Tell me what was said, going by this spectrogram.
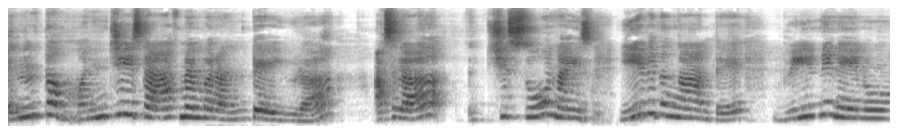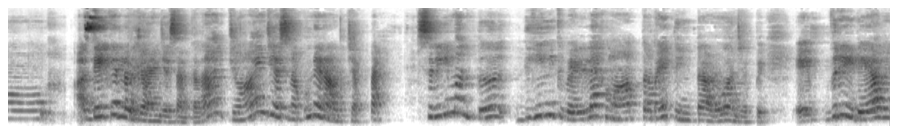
ఎంత మంచి స్టాఫ్ మెంబర్ అంటే ఈవిడ అసలు షీ సో నైస్. ఏ విధంగా అంటే వీడిని నేను దేకర్లో జాయిన్ చేశాను కదా జాయిన్ చేసినప్పుడు నేను ఆవిడ చెప్పాను శ్రీమంత్ దీనికి వెళ్ళాక మాత్రమే తింటాడు అని చెప్పి. ఎవ్రీ డే అవి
